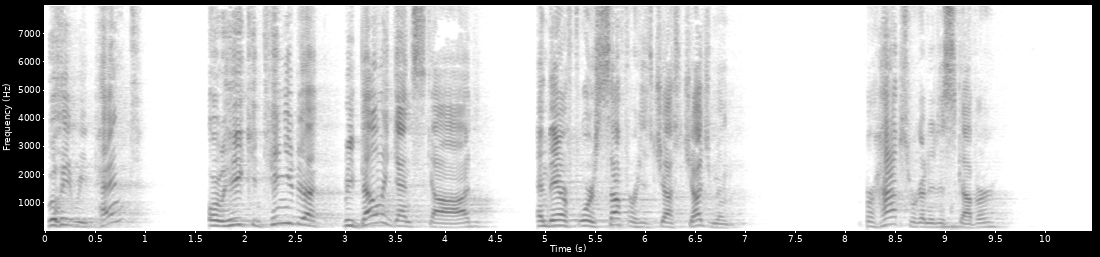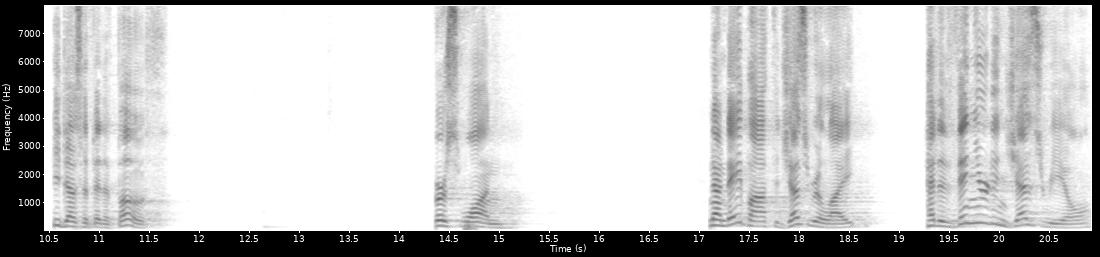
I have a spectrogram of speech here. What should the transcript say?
Will he repent or will he continue to rebel against God and therefore suffer his just judgment? Perhaps we're going to discover he does a bit of both. Verse 1 Now Naboth the Jezreelite had a vineyard in Jezreel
